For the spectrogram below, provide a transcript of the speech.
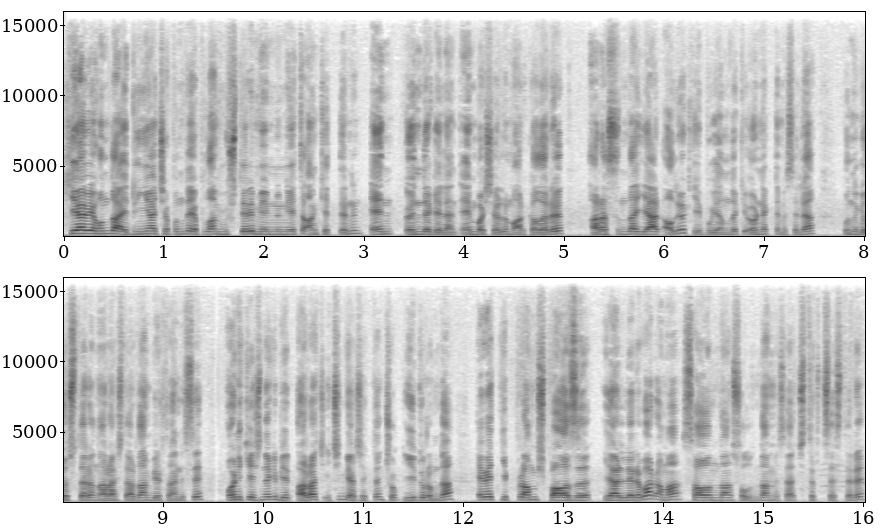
Kia ve Hyundai dünya çapında yapılan müşteri memnuniyeti anketlerinin en önde gelen, en başarılı markaları arasında yer alıyor ki bu yanındaki örnek de mesela bunu gösteren araçlardan bir tanesi. 12 yaşındaki bir araç için gerçekten çok iyi durumda. Evet yıpranmış bazı yerleri var ama sağından solundan mesela çıtırt sesleri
